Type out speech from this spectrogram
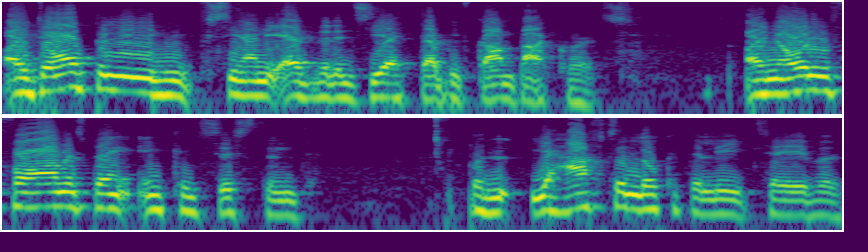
I don't believe we've seen any evidence yet that we've gone backwards. I know the form has been inconsistent, but you have to look at the league table.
